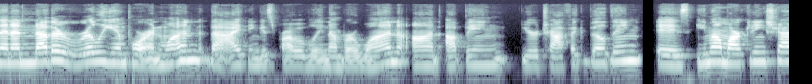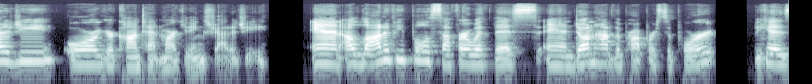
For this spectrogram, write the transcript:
then another really important one that I think is probably number one on upping your traffic building is email marketing strategy or your content marketing strategy. And a lot of people suffer with this and don't have the proper support because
